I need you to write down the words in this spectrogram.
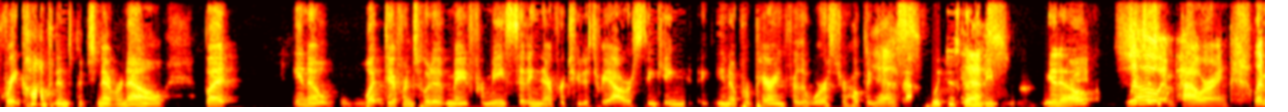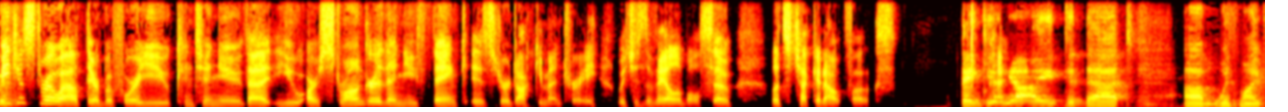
great confidence, but you never know. But you know, what difference would have made for me sitting there for two to three hours thinking, you know, preparing for the worst or hoping yes. for the best, which is going to yes. be, you know? Right. So is- empowering. Let me just throw out there before you continue that you are stronger than you think is your documentary, which is available. So let's check it out, folks. Thank you. Okay. Yeah, I did that um, with my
